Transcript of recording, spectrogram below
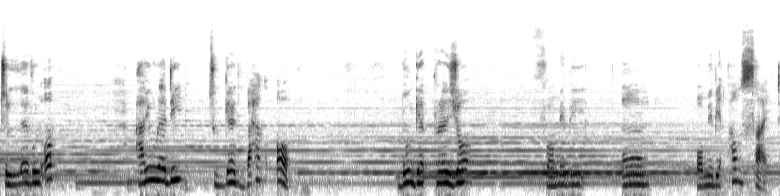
to level up? Are you ready to get back up? Don't get pressure from maybe home or maybe outside.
